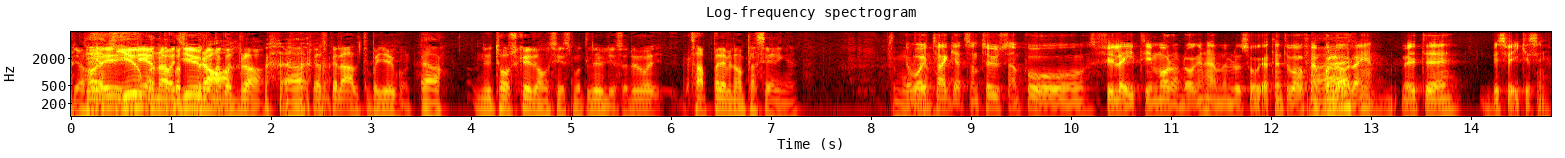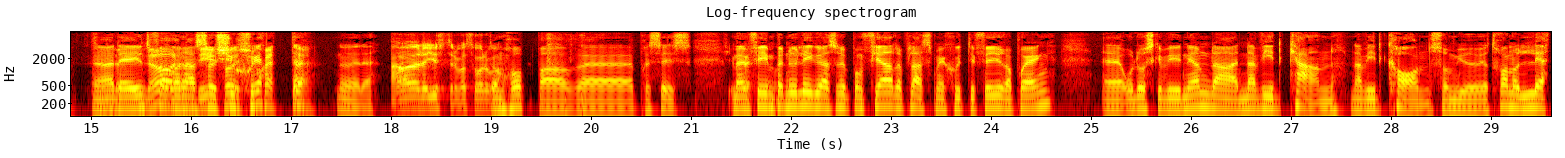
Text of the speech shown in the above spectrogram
Det är har ju Djurgården har gått Djurgården bra. har gått bra. Ja. Jag spelar alltid på Djurgården. Ja. Nu torskade ju de sist mot Luleå, så då tappade väl någon placeringen. Jag var ju taggad som tusan på att fylla i till morgondagen här, men då såg jag att det inte var på Nej. lördag igen. Det var lite besvikelse. ja, det är ju inte förrän det är alltså förrän 26. 26. Nu är det. Ja, det- just det. Det var så det De var. hoppar, eh, precis. Men 26 Fimpen, du ligger alltså nu på en fjärde plats med 74 poäng. Eh, och då ska vi ju nämna Navid Khan, Navid Khan som ju, jag tror han har lätt,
